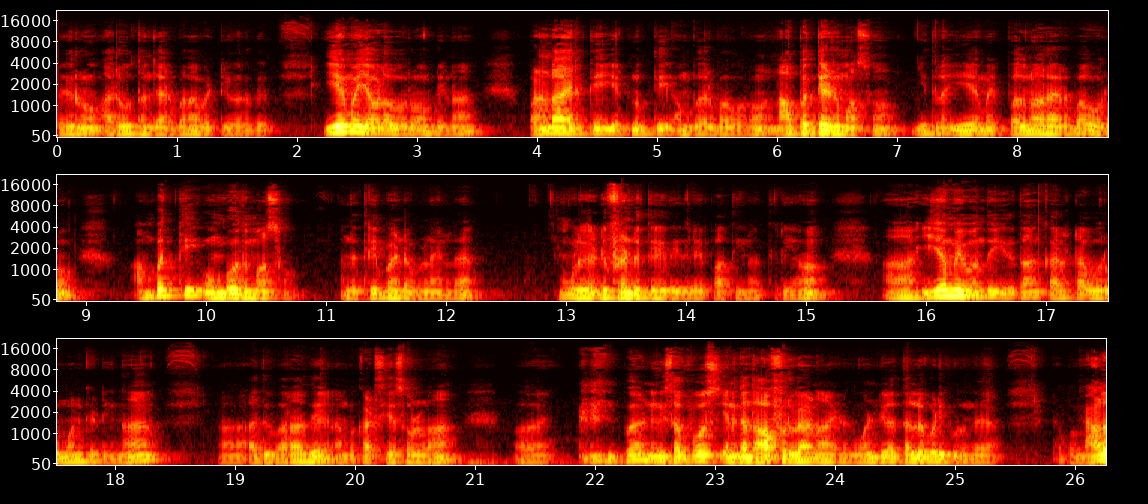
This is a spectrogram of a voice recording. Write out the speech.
வெறும் அறுபத்தஞ்சாயிரம் ரூபாய் தான் வட்டி வருது. இஎம்ஐ எவ்வளோ வரும் அப்படின்னா பன்னெண்டாயிரத்தி எட்நூற்றி ஐம்பது ரூபாய் வரும். நாற்பத்தேழு மாதம் இதில் இஎம்ஐ பதினோராயிரம் ரூபாய் வரும். ஐம்பத்தி ஒம்பது மாதம் அந்த த்ரீ பாயிண்ட் டபுள் நைனில் உங்களுக்கு டிஃப்ரெண்ட்டு தெரியுது. இதிலே பார்த்தீங்கன்னா தெரியும். இஎம்ஐ வந்து இதுதான் கரெக்டாக வருமான்னு கேட்டிங்கன்னா அது வராது. நம்ம கடைசியாக சொல்லலாம். இப்போ நீங்கள் சப்போஸ் எனக்கு அந்த ஆஃபர் வேணாம். எனக்கு வண்டியில் தள்ளுபடி கொடுங்க. இப்போ மேலே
